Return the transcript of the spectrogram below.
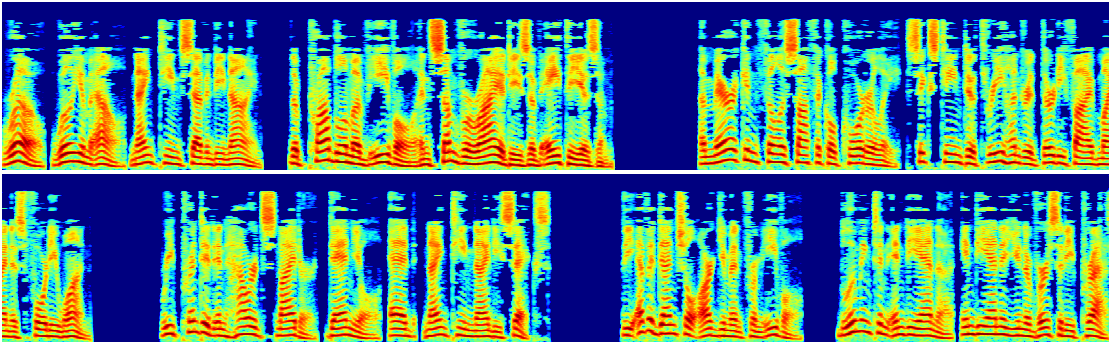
Rowe, William L. 1979. The Problem of Evil and Some Varieties of Atheism. American Philosophical Quarterly, 16 335-41. Reprinted in Howard Snyder, Daniel, ed. 1996. The Evidential Argument from Evil. Bloomington, Indiana, Indiana University Press.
